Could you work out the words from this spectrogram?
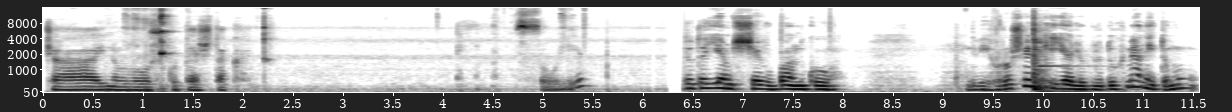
чайну ложку теж так солі. Додаємо ще в банку дві горошинки. Я люблю духмяний, тому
